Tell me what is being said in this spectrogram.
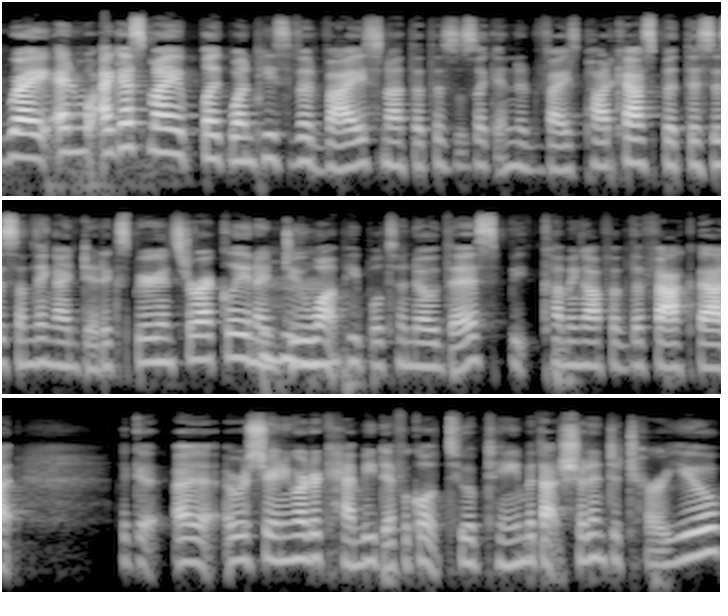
Right. And I guess my like one piece of advice, not that this is like an advice podcast, but this is something I did experience directly and I do Mhm. want people to know this be, coming off of the fact that like a, a restraining order can be difficult to obtain, but that shouldn't deter you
